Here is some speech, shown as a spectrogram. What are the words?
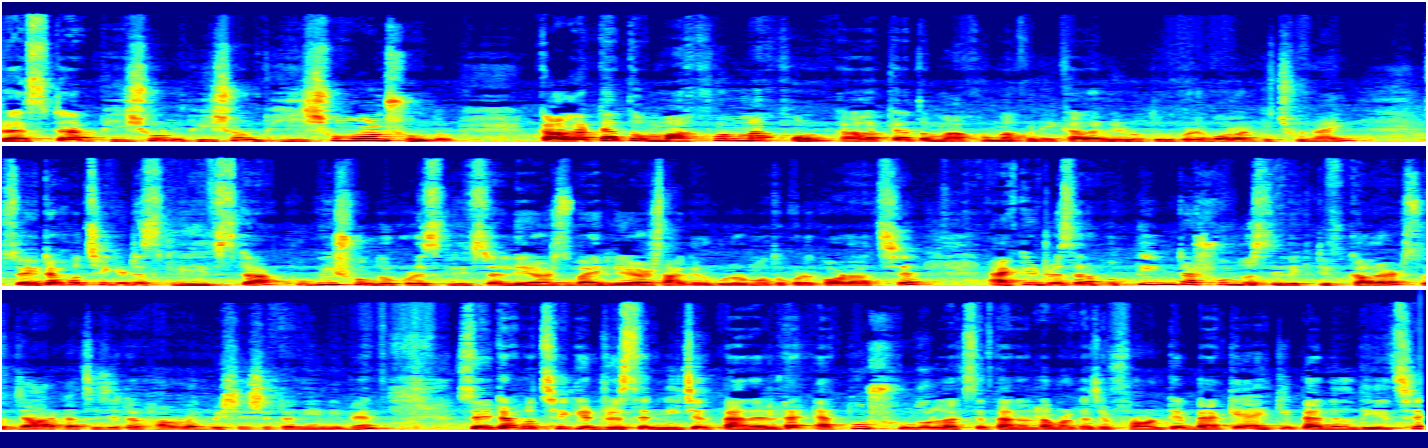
ড্রেসটা ভীষণ ভীষণ ভীষণ সুন্দর। কালারটা তো মাখন মাখন কালারটা তো মাখন মাখন। এই কালার নিয়ে নতুন করে বলার কিছু নাই। সো এটা হচ্ছে কি এটা স্লিভসটা খুবই সুন্দর করে স্লিভসটা লেয়ার্স বাই লেয়ার্স আগেরগুলোর মতো করে করা আছে। একই ড্রেসের আপু তিনটা সুন্দর সিলেক্টিভ কালার সো যার কাছে যেটা ভালো লাগবে সে সেটা নিয়ে নেবেন। সো এটা হচ্ছে কি ড্রেসের নিচের প্যানেলটা এত সুন্দর লাগছে প্যানেলটা আমার কাছে। ফ্রন্টে ব্যাকে একই প্যানেল দিয়েছে।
